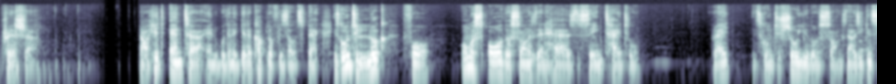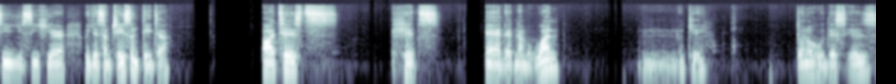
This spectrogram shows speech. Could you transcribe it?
pressure I'll hit enter and we're going to get a couple of results back. It's going to look for almost all the songs that has the same title, right? It's going to show you those songs. Now, as you can see, you see here, we get some JSON data, artists, hits, and at number one, mm, okay, don't know who this is.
